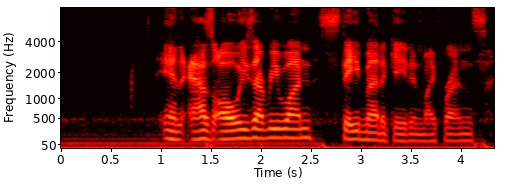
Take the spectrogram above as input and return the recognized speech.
And as always, everyone, stay medicated, my friends.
